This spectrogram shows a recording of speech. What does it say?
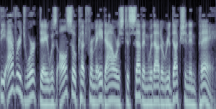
The average workday was also cut from 8 hours to 7 without a reduction in pay.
